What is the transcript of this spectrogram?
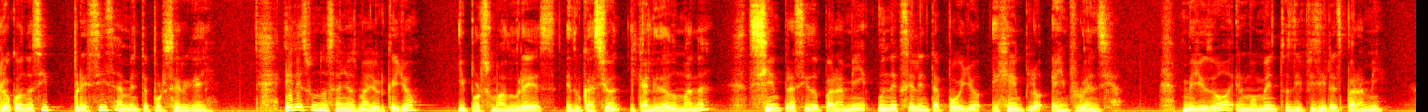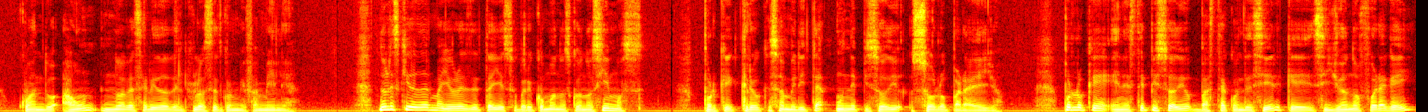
lo conocí precisamente por ser gay. Él es unos años mayor que yo, y por su madurez, educación y calidad humana, Siempre ha sido para mí un excelente apoyo, ejemplo e influencia. Me ayudó en momentos difíciles para mí, cuando aún no había salido del closet con mi familia. No les quiero dar mayores detalles sobre cómo nos conocimos, porque creo que eso amerita un episodio solo para ello. Por lo que en este episodio basta con decir que si yo no fuera gay,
